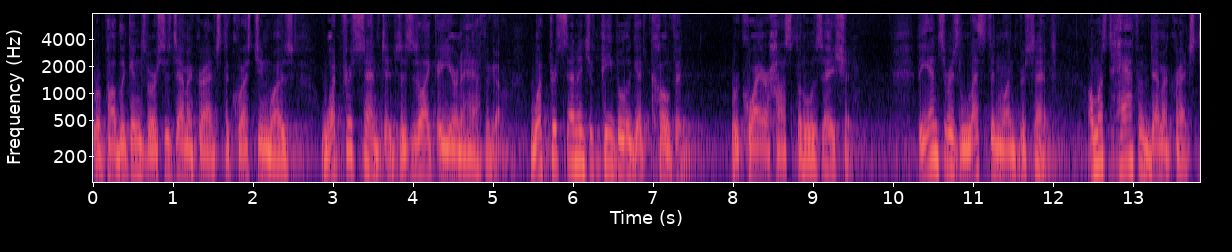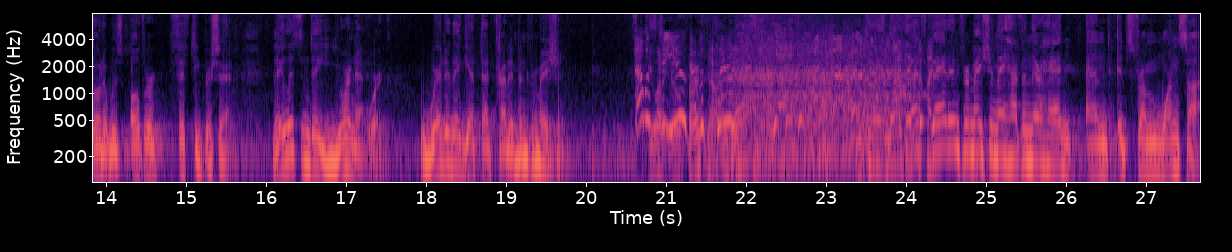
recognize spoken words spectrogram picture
Republicans versus Democrats. The question was, what percentage, this is like a year and a half ago, what percentage of people who get COVID require hospitalization? The answer is less than 1%. Almost half of Democrats thought it was over 50%. They listen to your network. Where do they get that kind of information? That was to you. That was clearly. Okay, that, that's bad information they have in their head, and it's from one side.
